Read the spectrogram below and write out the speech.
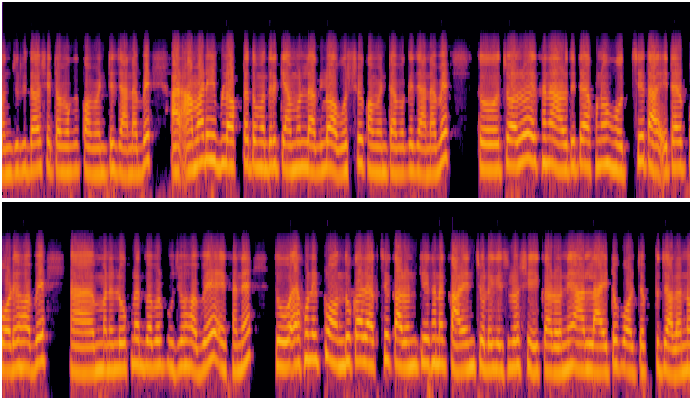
অঞ্জলি দাও সেটা আমাকে কমেন্টে জানাবে। আর আমার এই ব্লগটা তোমাদের কেমন লাগল অবশ্যই কমেন্টে আমাকে জানাবে। তো চলো এখানে আরতিটা এখনও হচ্ছে তা এটার পরে হবে মানে লোকনাথ বাবার পুজো হবে এখানে। তো এখন একটু অন্ধকার লাগছে কারণ কি এখানে কারেন্ট চলে গেছিল সেই কারণে আর লাইটও পর্যাপ্ত জ্বালানো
